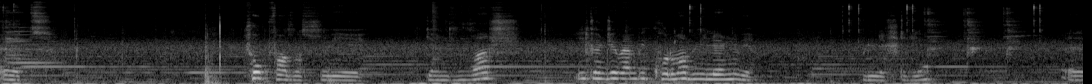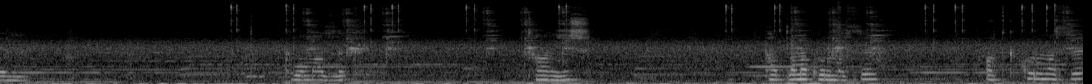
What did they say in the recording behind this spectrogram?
Evet. Çok fazla seviye var. İlk önce ben bir koruma büyülerini bir birleştireyim. Ee, kırılmazlık, tamir, patlama koruması, atkı koruması,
